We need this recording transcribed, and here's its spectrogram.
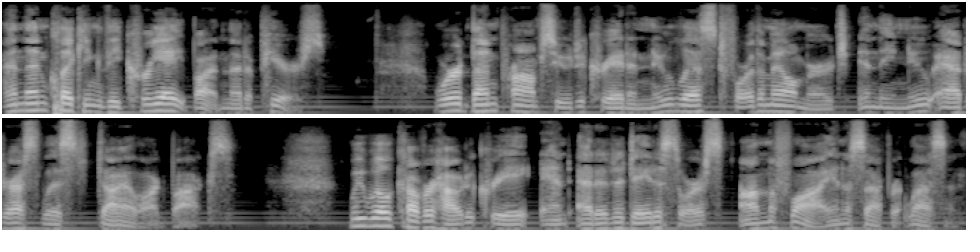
and then clicking the Create button that appears. Word then prompts you to create a new list for the mail merge in the New Address List dialog box. We will cover how to create and edit a data source on the fly in a separate lesson.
